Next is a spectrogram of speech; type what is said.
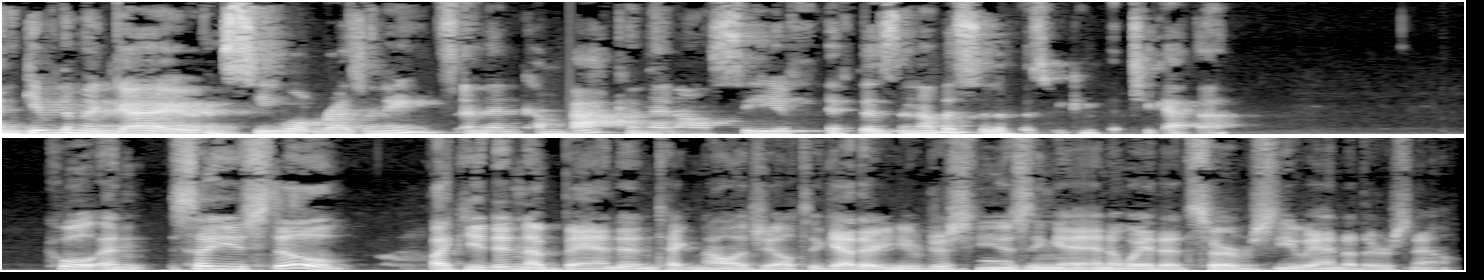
and give them a go and see what resonates and then come back and then I'll see if, if there's another syllabus we can put together. Cool. And so you still like you didn't abandon technology altogether. You're just using it in a way that serves you and others now.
